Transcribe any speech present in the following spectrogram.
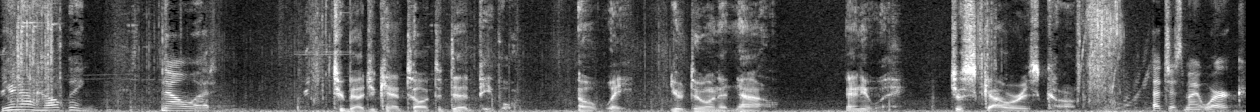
You're not helping. Now what? Too bad you can't talk to dead people. Oh, wait. You're doing it now. Anyway, just scour his comp. That just might work.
